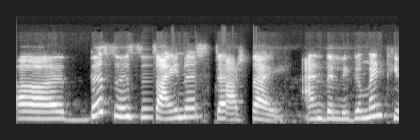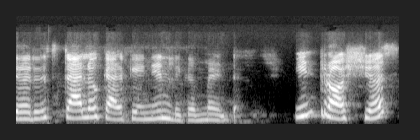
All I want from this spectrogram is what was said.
uh, this is the sinus tarsi and the ligament here is talocalcanean ligament. Interosseous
